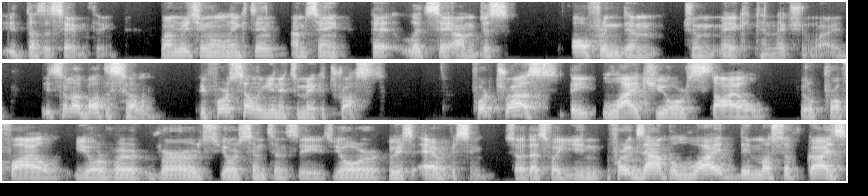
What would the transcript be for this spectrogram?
it does the same thing. When I'm reaching on LinkedIn, I'm saying, hey, let's say I'm just offering them to make a connection, right? It's not about the selling. Before selling, you need to make a trust. For trust, they like your style, your profile, your words, your sentences, your with everything. So that's why you. For example, why the most of guys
